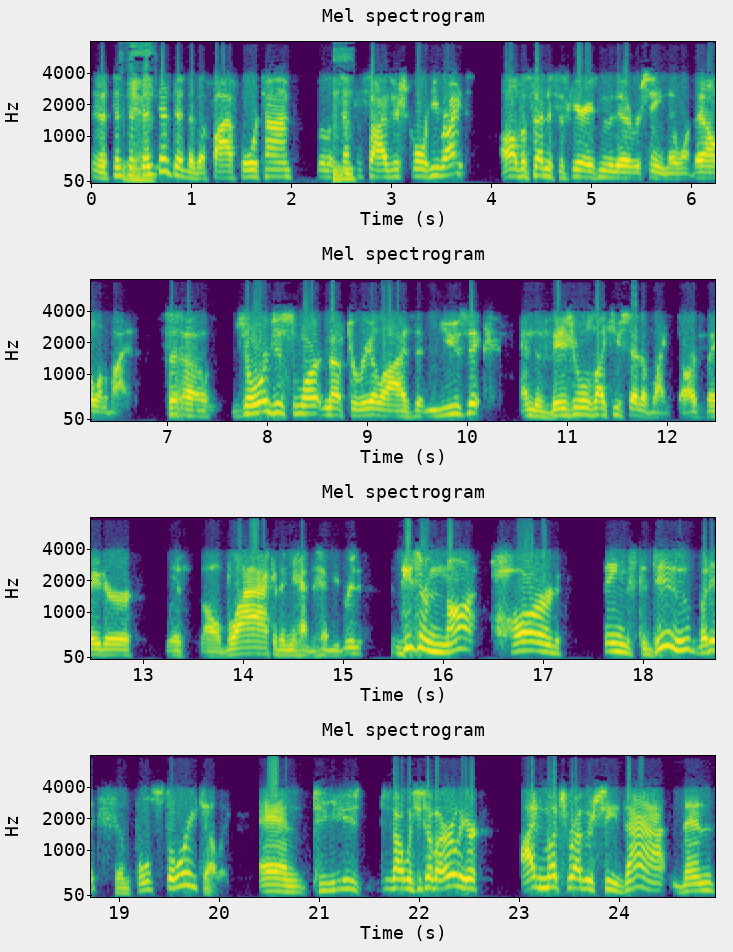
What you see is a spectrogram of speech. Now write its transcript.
you know, the five four time little Mhm. synthesizer score he writes. All of a sudden, it's the scariest movie they've ever seen. They want they all want to buy it. So George is smart enough to realize that music and the visuals, like you said, of like Darth Vader with all black, and then you have the heavy breathing. These are not hard things to do, but it's simple storytelling. And to use like what you talked about earlier, I'd much rather see that than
